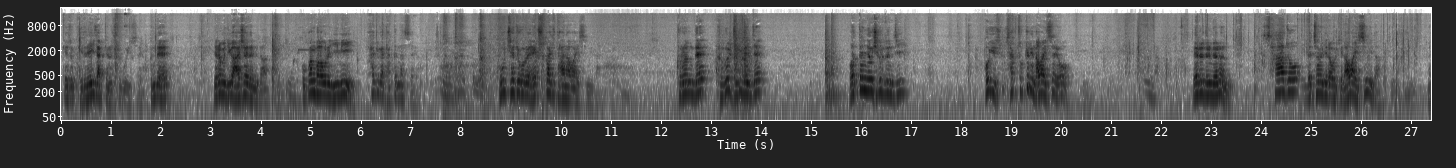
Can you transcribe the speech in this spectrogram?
계속 딜레이 작전을 쓰고 있어요. 근데 여러분 이거 아셔야 됩니다. 국방부하고는 이미 합의가 다 끝났어요. 구체적으로 액수까지 다 나와 있습니다. 그런데 그걸 지금 현재 어떤 형식으로든지 거기 삭- 속결이 나와 있어요. 예를 들면은 4조 몇천억이라고 이렇게 나와 있습니다. 네,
